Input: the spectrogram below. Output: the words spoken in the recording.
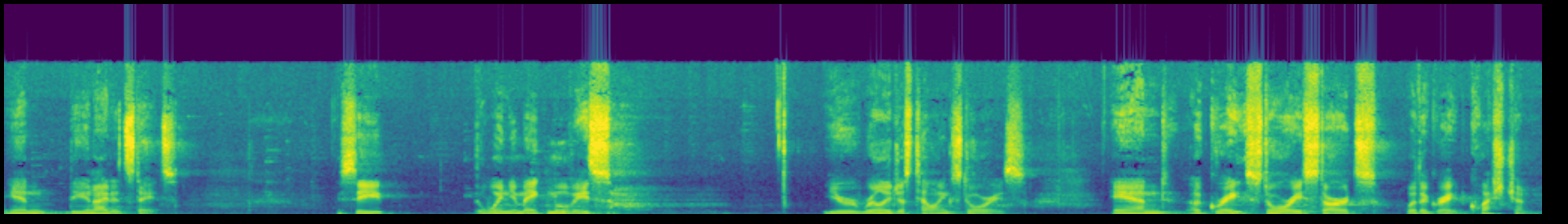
in the United States? You see, when you make movies, you're really just telling stories. And a great story starts with a great question.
